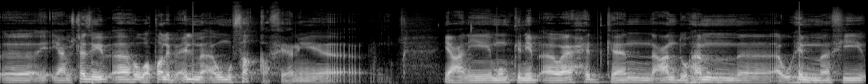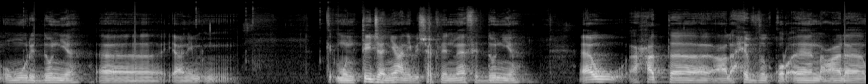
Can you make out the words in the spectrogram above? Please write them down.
آه، يعني مش لازم يبقى هو طالب علم أو مثقف يعني آه، يعني ممكن يبقى واحد كان عنده هم أو همة في أمور الدنيا يعني منتجا يعني بشكل ما في الدنيا. أو حتى على حفظ القرآن على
